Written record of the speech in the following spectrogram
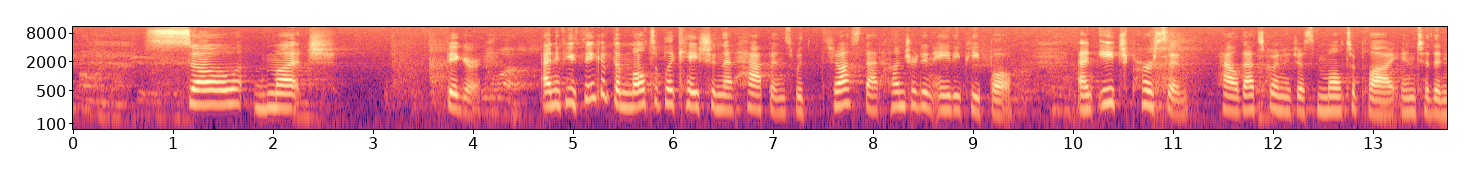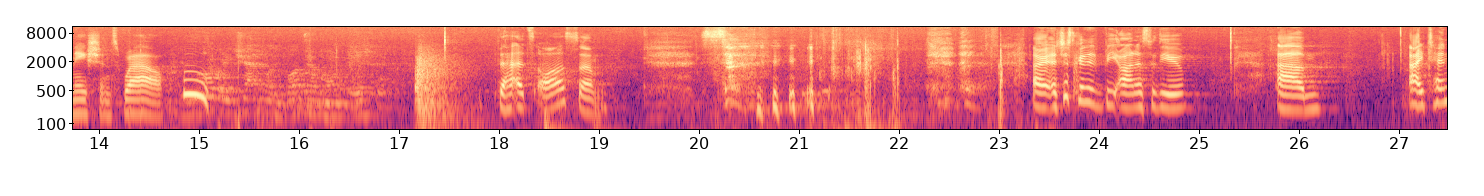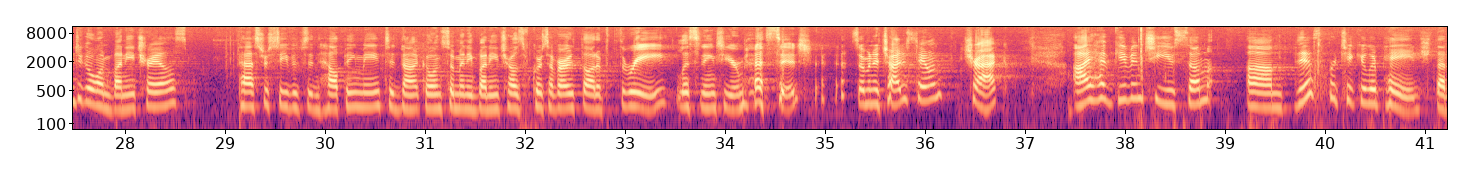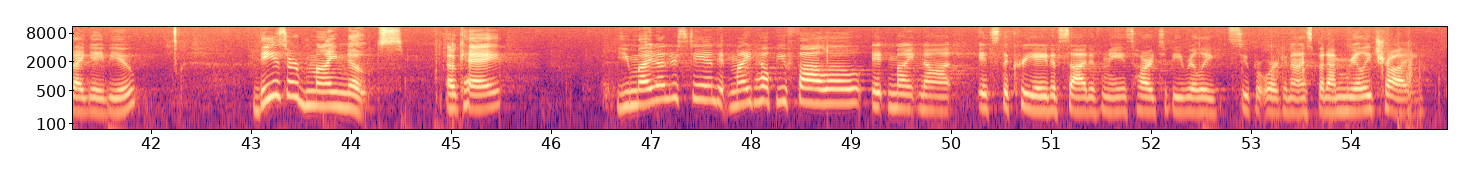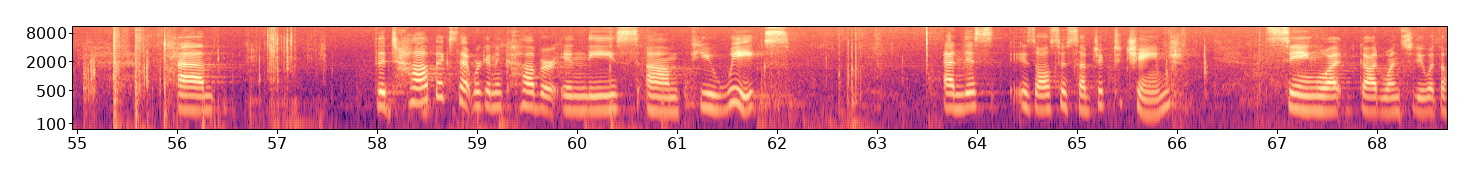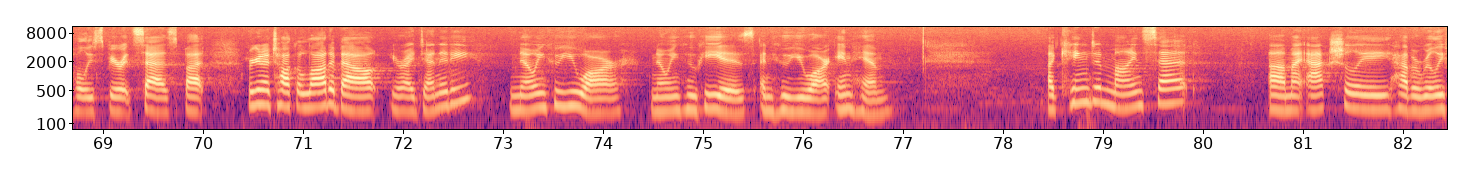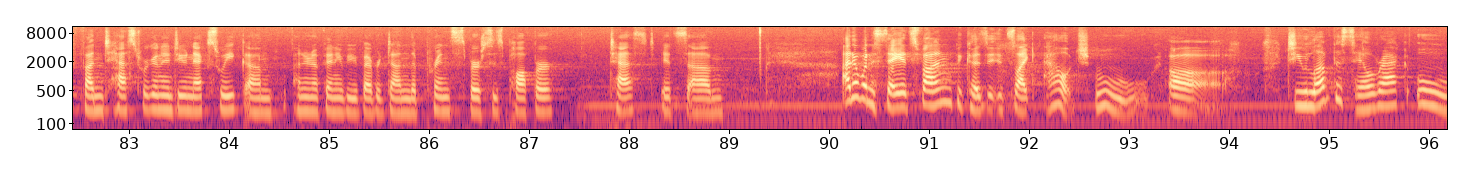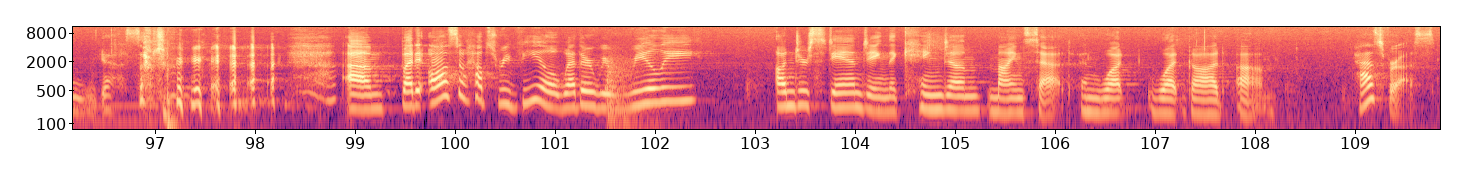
So much bigger. And if you think of the multiplication that happens with just that 180 people, and each person, how that's going to just multiply into the nations. Wow. Whew. That's awesome. So All right, I'm just going to be honest with you. Um, I tend to go on bunny trails. Pastor Steve has been helping me to not go on so many bunny trails. Of course, I've already thought of three listening to your message. so I'm going to try to stay on track. I have given to you some, um, this particular page that I gave you. These are my notes, okay? You might understand, it might help you follow, it might not. It's the creative side of me. It's hard to be really super organized, but I'm really trying. Um, the topics that we're going to cover in these um, few weeks, and this is also subject to change, seeing what God wants to do, what the Holy Spirit says, but we're going to talk a lot about your identity, knowing who you are, knowing who He is, and who you are in Him. A kingdom mindset. Um, I actually have a really fun test we're going to do next week. Um, I don't know if any of you have ever done the prince versus pauper test. It's, um, I don't want to say it's fun because it's like, ouch, ooh, uh. Do you love the sale rack? Ooh, yes. um, but it also helps reveal whether we're really understanding the kingdom mindset and what, what God um, has for us.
